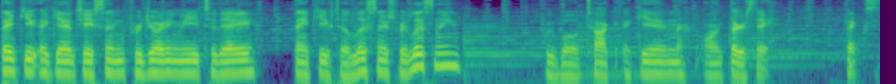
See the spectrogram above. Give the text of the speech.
Thank you again, Jason, for joining me today. Thank you to listeners for listening. We will talk again on Thursday. Thanks.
